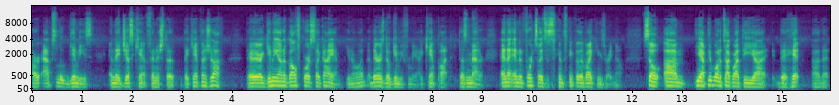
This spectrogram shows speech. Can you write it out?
are absolute gimmies, and they just can't finish the they can't finish it off. They're a gimme on a golf course like I am. You know, what? there is no gimme for me. I can't putt. Doesn't matter. And and unfortunately, it's the same thing for the Vikings right now. So um, yeah, people want to talk about the uh, the hit uh, that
